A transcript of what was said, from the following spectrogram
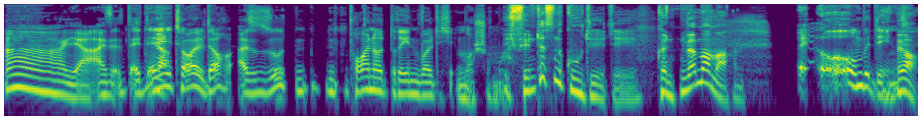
Ah, ja, also, äh, nee, Ja. toll, doch. Also, so ein Porno drehen wollte ich immer schon mal. Ich finde das eine gute Idee. Könnten wir mal machen. Äh, unbedingt. Ja.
